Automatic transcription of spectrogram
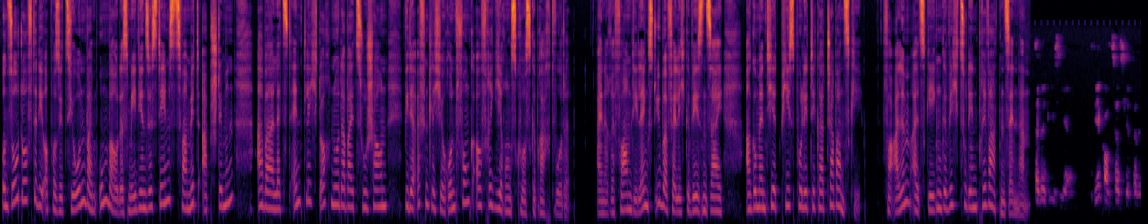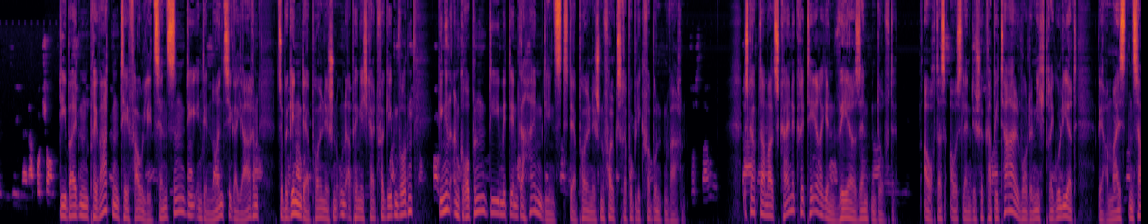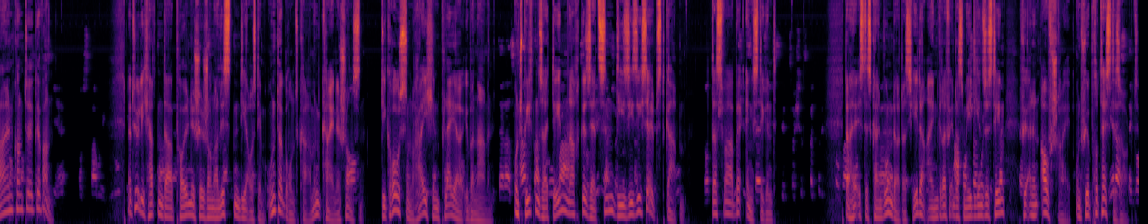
Und so durfte die Opposition beim Umbau des Mediensystems zwar mit abstimmen, aber letztendlich doch nur dabei zuschauen, wie der öffentliche Rundfunk auf Regierungskurs gebracht wurde. Eine Reform, die längst überfällig gewesen sei, argumentiert Peace-Politiker Czabanski vor allem als Gegengewicht zu den privaten Sendern. Die beiden privaten TV-Lizenzen, die in den 90er Jahren zu Beginn der polnischen Unabhängigkeit vergeben wurden, gingen an Gruppen, die mit dem Geheimdienst der polnischen Volksrepublik verbunden waren. Es gab damals keine Kriterien, wer senden durfte. Auch das ausländische Kapital wurde nicht reguliert. Wer am meisten zahlen konnte, gewann. Natürlich hatten da polnische Journalisten, die aus dem Untergrund kamen, keine Chancen. Die großen, reichen Player übernahmen und spielten seitdem nach Gesetzen, die sie sich selbst gaben. Das war beängstigend. Daher ist es kein Wunder, dass jeder Eingriff in das Mediensystem für einen Aufschrei und für Proteste sorgt.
